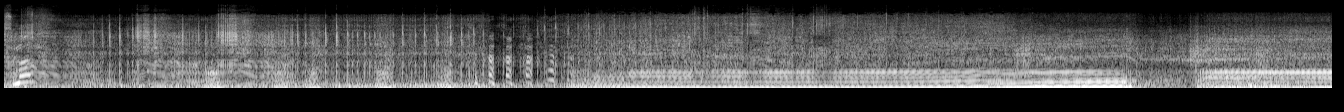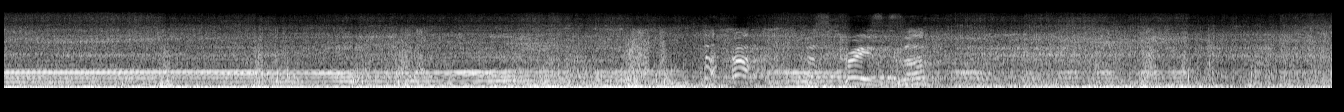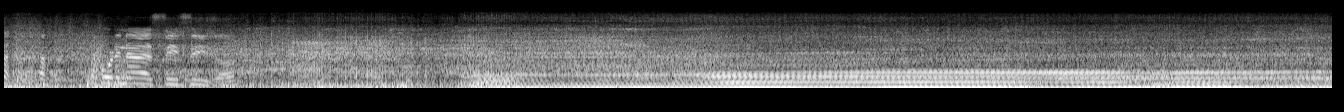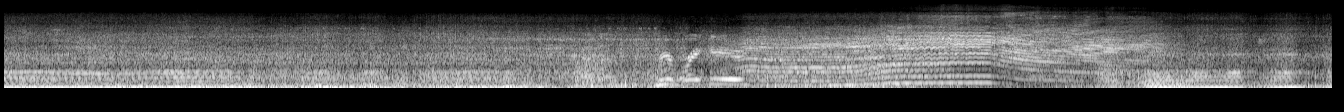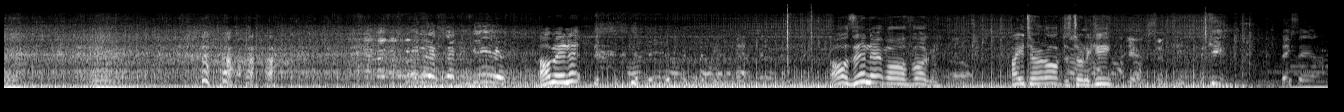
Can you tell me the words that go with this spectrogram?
smoke? this is crazy, son. 49 cc's, huh? Rear brake here. I'm in it. I was in that motherfucker. How you turn it off? Just turn the key? Yeah, just the key. The key. They said.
